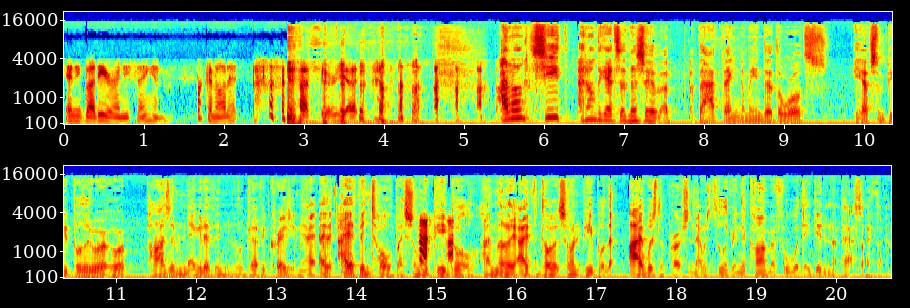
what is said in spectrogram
anybody or anything and working on it. I'm not there yet. I don't see. I don't think that's necessarily a, a bad thing. I mean, the, the world's. You have some people who are, who are positive and negative, and it'll drive you crazy. I mean, I, I, I have been told by so many people. I'm literally. I've been told by so many people that I was the person that was delivering the karma for what they did in a past lifetime.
